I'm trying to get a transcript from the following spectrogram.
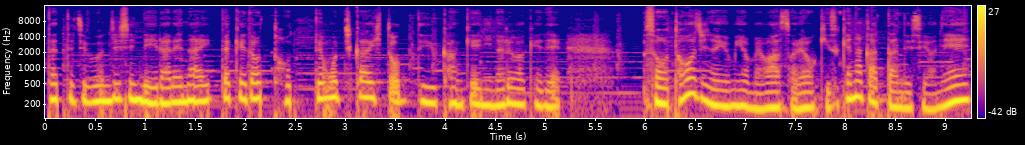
だって自分自身でいられない。だけどとっても近い人っていう関係になるわけで。そう当時の弓嫁はそれを気づけなかったんですよね。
